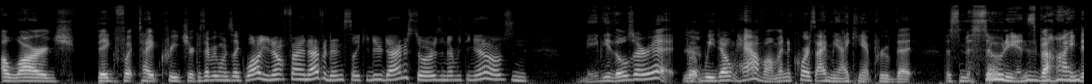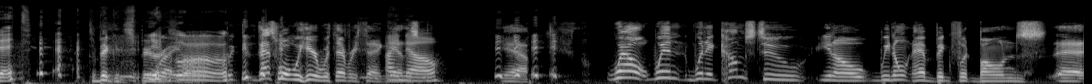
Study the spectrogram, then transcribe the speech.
a large Bigfoot type creature. Because everyone's like, well, you don't find evidence like you do dinosaurs and everything else, and maybe those are it, Yeah. but we don't have them. And of course, I mean, I can't prove that the Smithsonian's behind it. it's a big conspiracy. Right. That's what we hear with everything. I Yeah, this- know. Yeah. Well, when when it comes to you know we don't have Bigfoot bones, uh,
